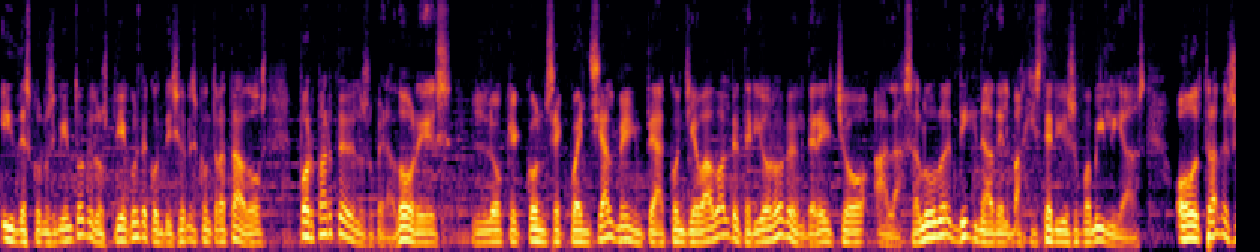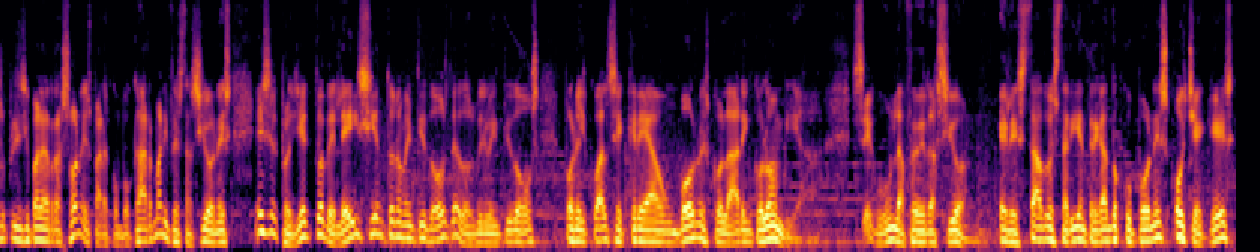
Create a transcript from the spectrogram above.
y desconocimiento de los pliegos de condiciones contratados por parte de los operadores, lo que consecuencialmente ha conllevado al deterioro del derecho a la salud digna del magisterio y sus familias. Otra de sus principales razones para convocar manifestaciones es el proyecto de Ley 192 de 2022 por el cual se crea un bono escolar en Colombia. Según la Federación, el Estado estaría entregando cupones o cheques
